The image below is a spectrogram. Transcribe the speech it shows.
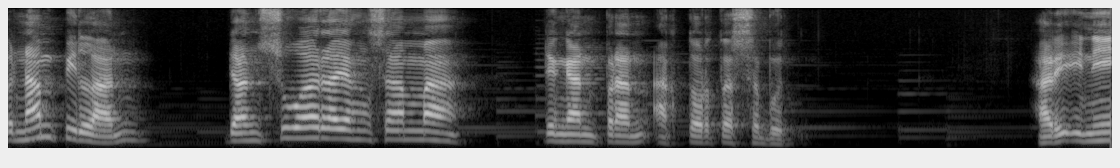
penampilan, dan suara yang sama dengan peran aktor tersebut. Hari ini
